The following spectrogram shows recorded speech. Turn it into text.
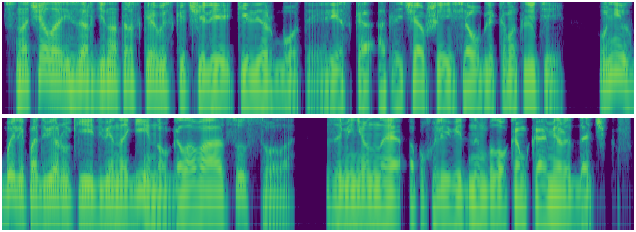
Сначала из ординаторской выскочили киллер-боты, резко отличавшиеся обликом от людей. У них были по две руки и две ноги, но голова отсутствовала, замененная опухолевидным блоком камеры датчиков.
